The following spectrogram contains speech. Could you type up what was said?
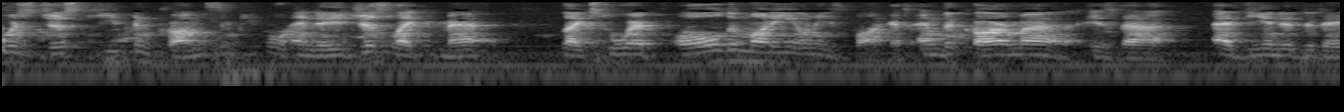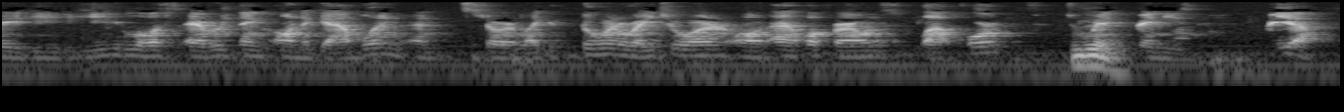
was just keeping promising people and they just like ma- like swept all the money on his pocket. And the karma is that at the end of the day he, he lost everything on the gambling and started like doing rate to earn on Alpha platform to make pennies. But yeah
